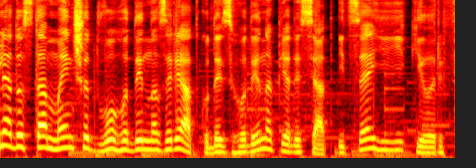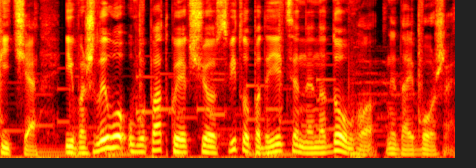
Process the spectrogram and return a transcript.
0 до 100 менше 2 годин на зарядку, десь година 50, і це її кілер фіча. І важливо у випадку, якщо світло подається ненадовго, не дай Боже.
